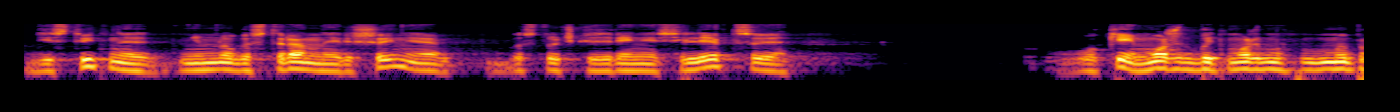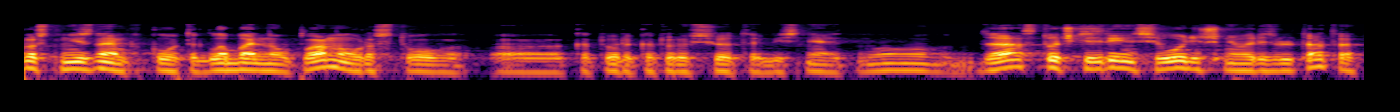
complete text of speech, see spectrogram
действительно немного странное решение с точки зрения селекции. Окей, может быть, может, мы просто не знаем какого-то глобального плана у Ростова, э, который, который все это объясняет. Но да, с точки зрения сегодняшнего результата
